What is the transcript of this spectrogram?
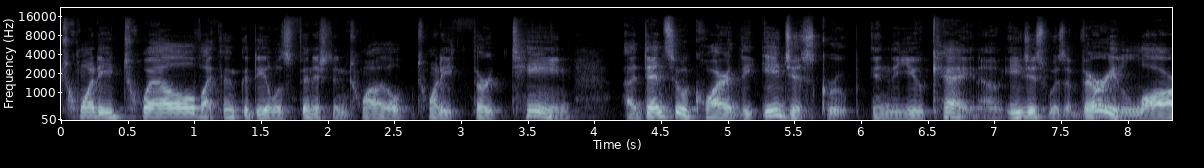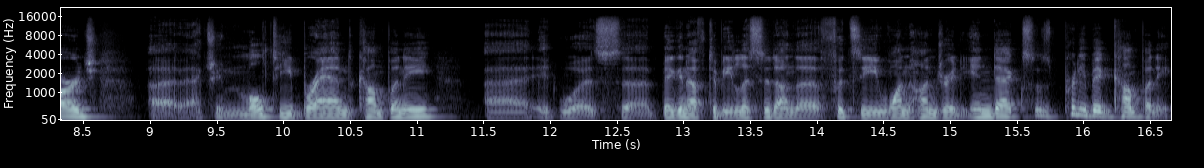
2012, I think the deal was finished in 2013, uh, Dentsu acquired the Aegis Group in the UK. Now, Aegis was a very large, uh, actually multi-brand company. Uh, it was uh, big enough to be listed on the FTSE 100 index. It was a pretty big company.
